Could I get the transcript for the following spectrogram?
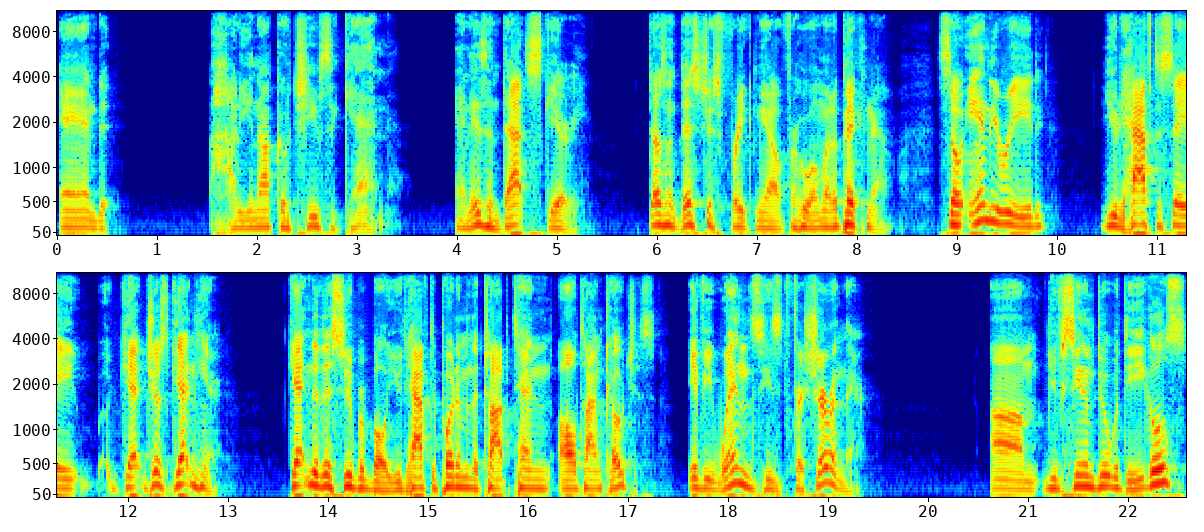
And how do you not go Chiefs again? And isn't that scary? Doesn't this just freak me out for who I'm going to pick now? So, Andy Reid, you'd have to say, get just getting here, get into this Super Bowl. You'd have to put him in the top 10 all time coaches. If he wins, he's for sure in there. Um, you've seen him do it with the Eagles.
